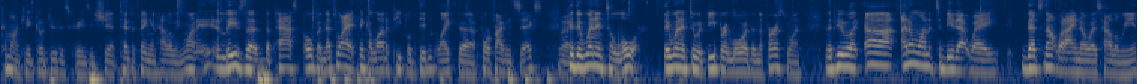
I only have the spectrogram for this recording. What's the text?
come on, kid, go do this crazy shit type of thing in Halloween one. It, it leaves the the past open. That's why I think a lot of people didn't like the four, five, and six because Right. they went into lore. They went into a deeper lore than the first one, and the people were like, "Uh, I don't want it to be that way. That's not what I know as Halloween."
